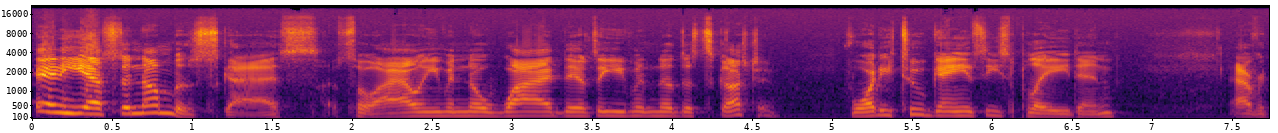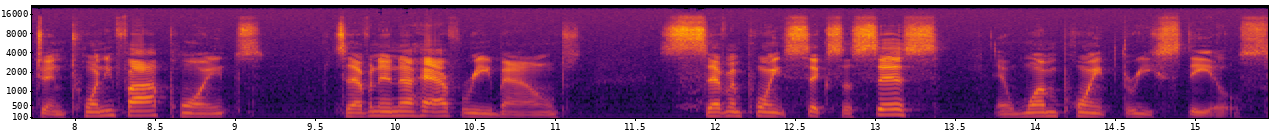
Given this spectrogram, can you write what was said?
And he has the numbers, guys. So I don't even know why there's even a discussion. 42 games he's played in, averaging 25 points, 7.5 rebounds, 7.6 assists, and 1.3 steals.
